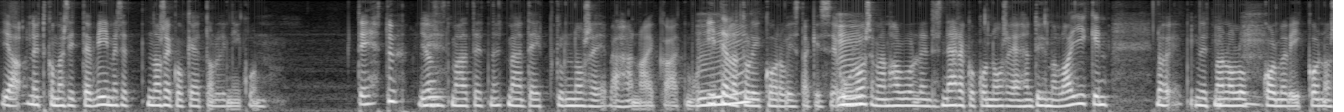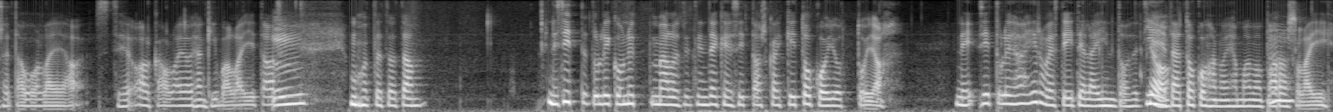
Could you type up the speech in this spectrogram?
Ja nyt kun mä sitten viimeiset nosekokeet oli niin kuin tehty, niin Joo. niin sitten mä ajattelin, että nyt mä tein kyllä nosee vähän aikaa. Että mun mm. itsellä tuli korvistakin se mm. ulos, ja mä en halunnut edes nähdä koko nosea, ihan tyhmä lajikin. No nyt mä oon ollut kolme viikkoa nosetauolla, ja se alkaa olla jo ihan kiva laji taas. Mm. Mutta tota, niin sitten tuli, kun nyt me aloitettiin tekemään sitten taas kaikki tokojuttuja, niin sitten tuli ihan hirveästi itsellä intoa, että jee, tämä tokohan on ihan maailman paras mm. laji,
